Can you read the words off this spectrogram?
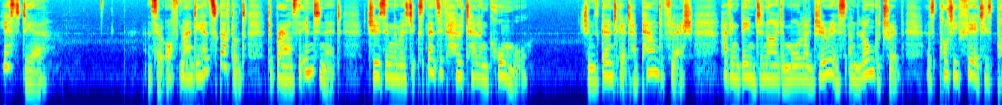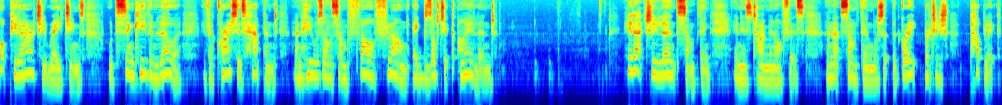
Yes, dear, and so off Mandy had scuttled to browse the internet, choosing the most expensive hotel in Cornwall. She was going to get her pound of flesh, having been denied a more luxurious and longer trip, as Potty feared his popularity ratings would sink even lower if a crisis happened and he was on some far flung exotic island. He'd actually learnt something in his time in office, and that something was that the great British public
